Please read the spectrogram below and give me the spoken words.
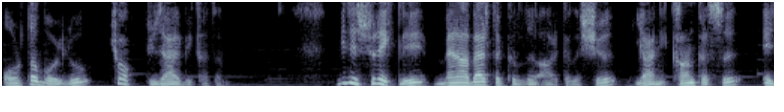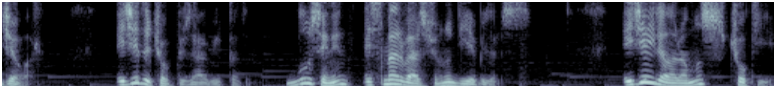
orta boylu, çok güzel bir kadın. Bir de sürekli beraber takıldığı arkadaşı yani kankası Ece var. Ece de çok güzel bir kadın. Buse'nin esmer versiyonu diyebiliriz. Ece ile aramız çok iyi.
